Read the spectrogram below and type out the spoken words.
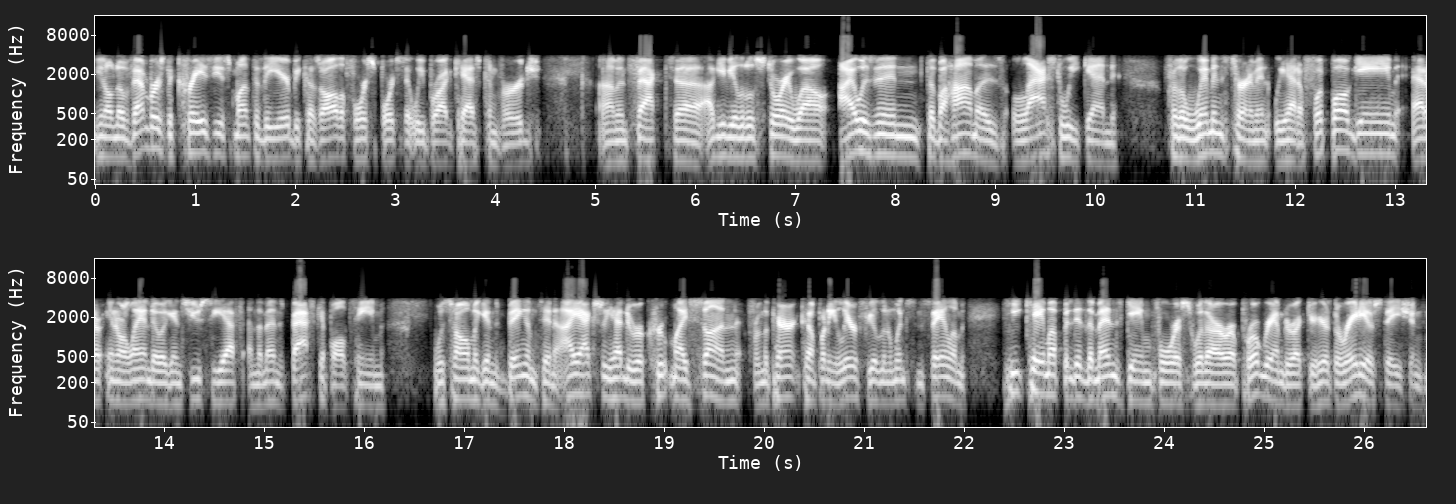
You know, November is the craziest month of the year because all the four sports that we broadcast converge. Um, in fact, uh, I'll give you a little story. While I was in the Bahamas last weekend for the women's tournament, we had a football game at, in Orlando against UCF, and the men's basketball team was home against Binghamton. I actually had to recruit my son from the parent company Learfield in Winston Salem. He came up and did the men's game for us with our program director here at the radio station,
